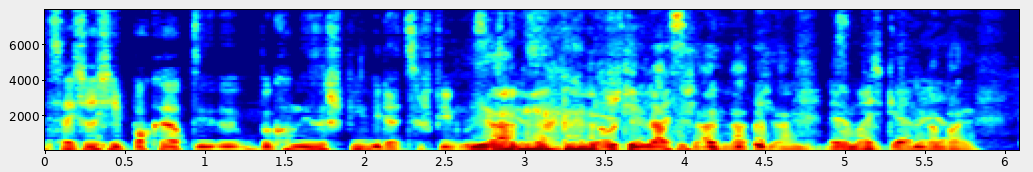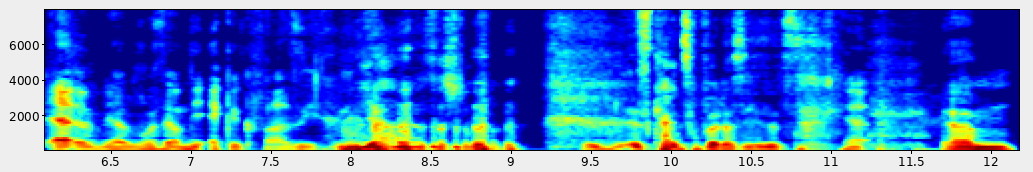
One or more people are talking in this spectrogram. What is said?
Jetzt habe ich richtig Bock gehabt, die, äh, bekommen, dieses Spiel wieder zu spielen. ja, ne, okay, lad mich ein, lad mich ein. Ja, mach ich gerne. Ich dabei. Ja, äh, ja muss ja um die Ecke quasi. Ja, das stimmt schon. Ist kein Zufall, dass ich hier sitze. Ja. Ähm,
